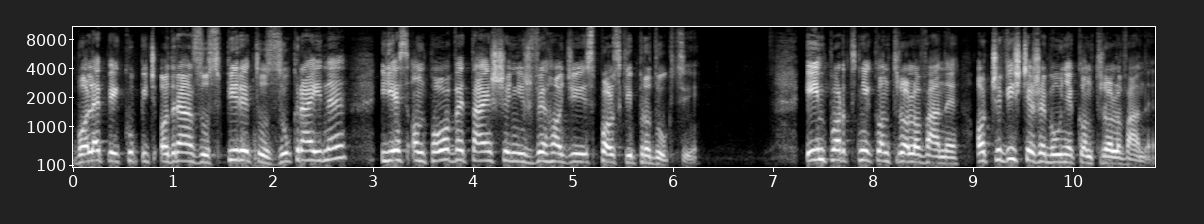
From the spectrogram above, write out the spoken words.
bo lepiej kupić od razu spirytus z Ukrainy i jest on połowę tańszy niż wychodzi z polskiej produkcji. Import niekontrolowany. Oczywiście, że był niekontrolowany.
